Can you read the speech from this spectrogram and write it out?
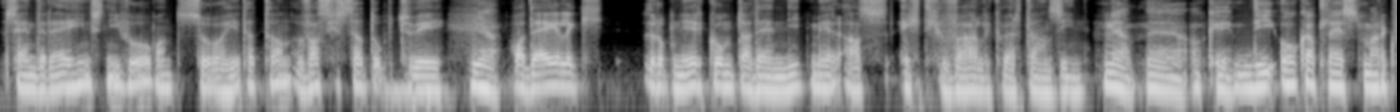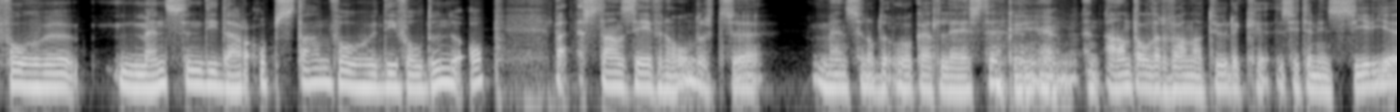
zijn dreigingsniveau, want zo heet dat dan, vastgesteld op twee. Ja. Wat eigenlijk erop neerkomt dat hij niet meer als echt gevaarlijk werd aanzien. Ja, ja oké. Die OCAT-lijst, Mark, volgen we mensen die daarop staan, volgen we die voldoende op? Maar er staan 700 uh, mensen op de OCAT-lijst. Okay, ja. Een aantal daarvan natuurlijk zitten in Syrië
